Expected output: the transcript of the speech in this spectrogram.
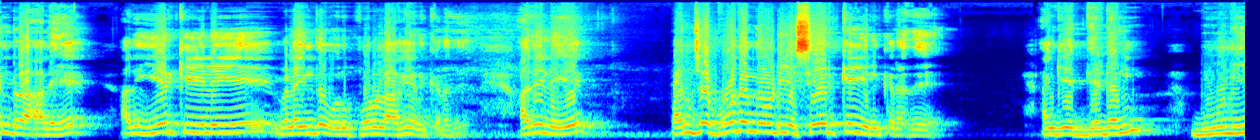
என்றாலே அது இயற்கையிலேயே விளைந்த ஒரு பொருளாக இருக்கிறது. அதிலே பஞ்சபூதங்களுடைய சேர்க்கை இருக்கிறது. அங்கே திடம் பூமி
